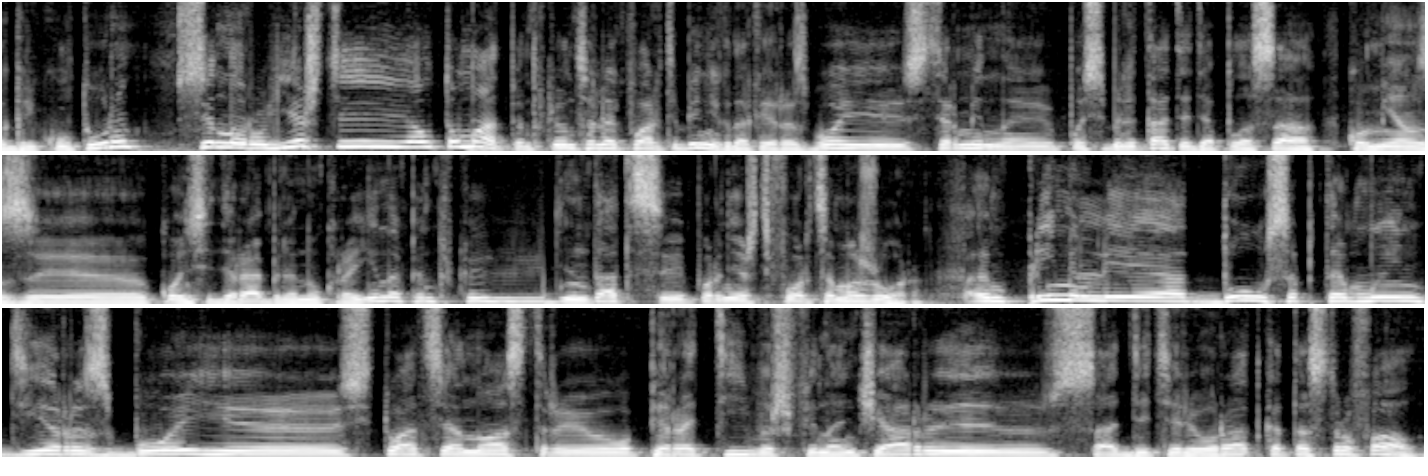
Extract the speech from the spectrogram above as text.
agricultură, se năruiește automat, pentru că eu înțeleg foarte bine că dacă e război, se termină posibilitatea de a plasa comenzi considerabile în Ucraina, pentru că din dată se pornește forța majoră. În primele două săptămâni de război, situația noastră operativă și financiară financiar s-a deteriorat catastrofal.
